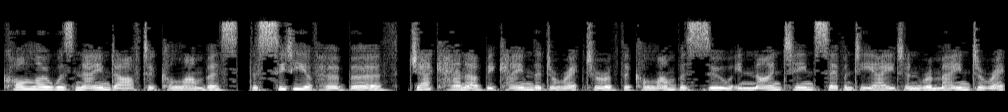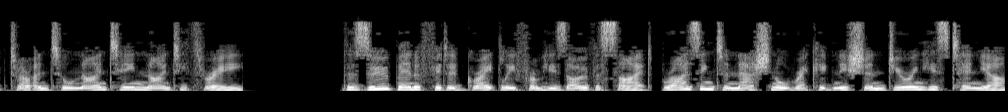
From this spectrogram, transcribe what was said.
Kolo was named after Columbus, the city of her birth. Jack Hanna became the director of the Columbus Zoo in 1978 and remained director until 1993. The zoo benefited greatly from his oversight, rising to national recognition during his tenure.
